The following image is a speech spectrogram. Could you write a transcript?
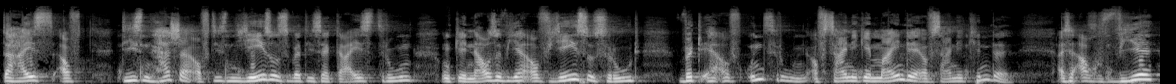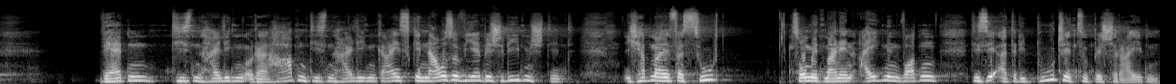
Da heißt auf diesen Herrscher, auf diesen Jesus wird dieser Geist ruhen und genauso wie er auf Jesus ruht, wird er auf uns ruhen, auf seine Gemeinde, auf seine Kinder. Also auch wir werden diesen Heiligen oder haben diesen Heiligen Geist, genauso wie er beschrieben steht. Ich habe mal versucht, so mit meinen eigenen Worten diese Attribute zu beschreiben.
